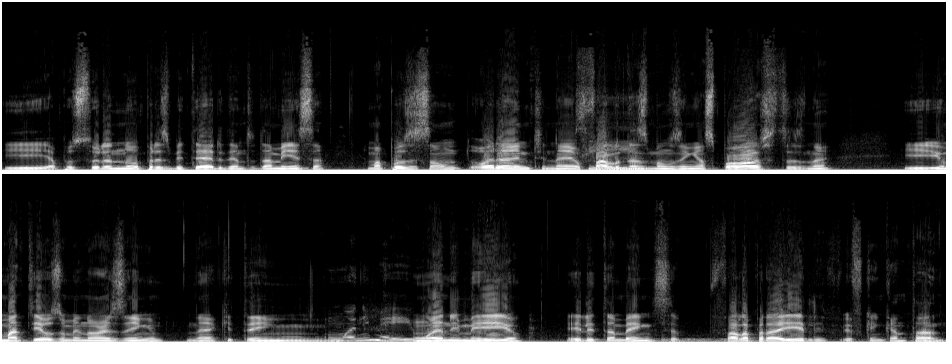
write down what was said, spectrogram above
E a postura no presbitério dentro da missa, uma posição orante, né? Eu Sim. falo das mãozinhas postas, né? E, e o Mateus, o menorzinho, né? Que tem Um ano e meio. um ano e meio, ele também. Você fala pra ele, eu fiquei encantado.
